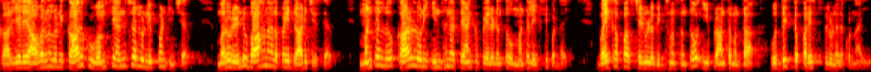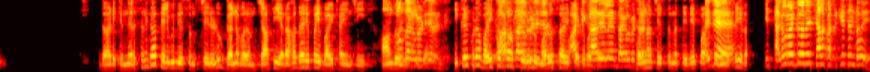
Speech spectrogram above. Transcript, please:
కార్యాలయ ఆవరణలోని కారుకు వంశీ అనుచరులు నిప్పంటించారు. మరో రెండు వాహనాలపై దాడి చేశారు. మంటల్లో కారులోని ఇంధన ట్యాంక్ పేలడంతో మంటలు ఎగిసిపడ్డాయి. వైకాపా శ్రేణుల విధ్వంసంతో ఈ ప్రాంతమంతా ఉద్రిక్త పరిస్థితులు నెలకొన్నాయి. దాడికి నిరసనగా తెలుగుదేశం శ్రేణులు గన్నవరం జాతీయ రహదారిపై బైఠాయించి ఆందోళన ఇక్కడ కూడా వైకాపా శ్రేణులు. మరోసారి ధర్నా చేస్తున్న తెదేపా ఈ తగలబెట్టడం అనేది చాలా పెద్ద కేసు అండి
